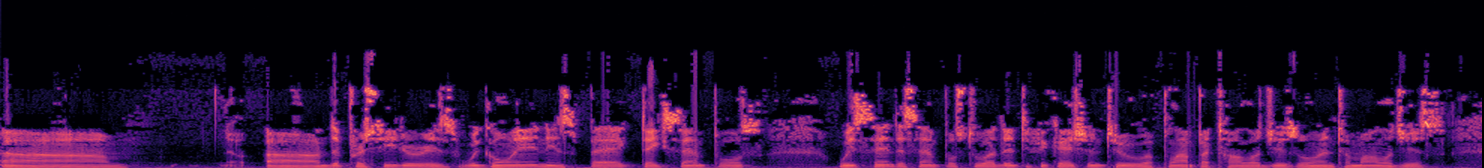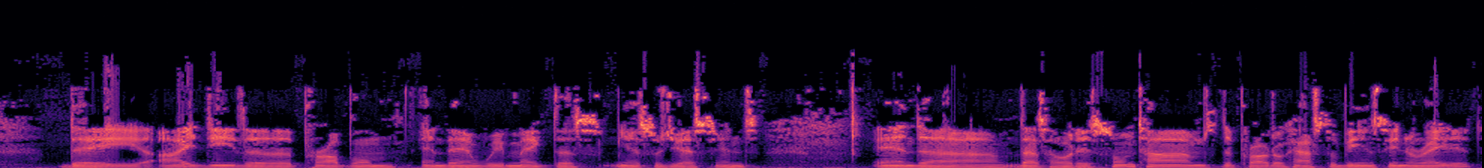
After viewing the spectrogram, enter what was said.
Um, uh, the procedure is we go in, inspect, take samples. We send the samples to identification to a plant pathologist or entomologist. They ID the problem, and then we make the you know, suggestions. And uh, that's how it is. Sometimes the product has to be incinerated,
